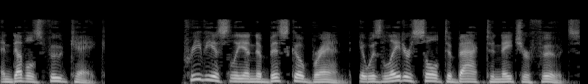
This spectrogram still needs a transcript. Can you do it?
and devil's food cake. Previously a Nabisco brand, it was later sold to Back to Nature Foods.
